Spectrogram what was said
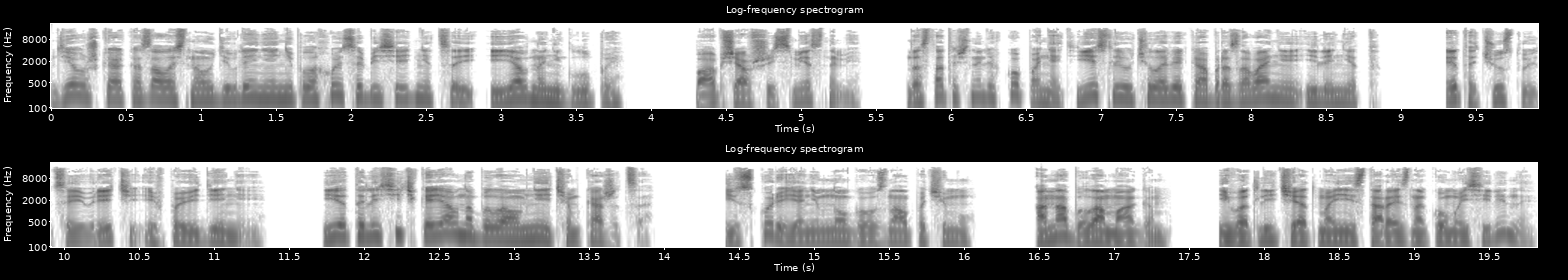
Девушка оказалась на удивление неплохой собеседницей и явно не глупой. Пообщавшись с местными, достаточно легко понять, есть ли у человека образование или нет. Это чувствуется и в речи, и в поведении. И эта лисичка явно была умнее, чем кажется. И вскоре я немного узнал почему. Она была магом. И в отличие от моей старой знакомой Селины,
